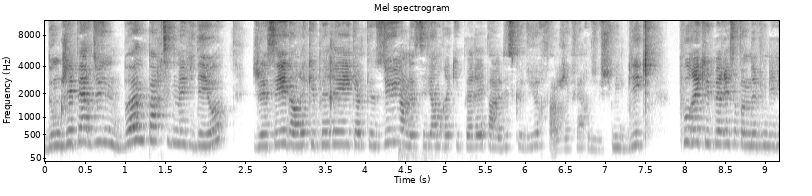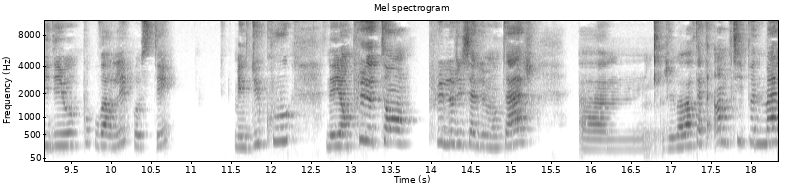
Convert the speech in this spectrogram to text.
Donc j'ai perdu une bonne partie de mes vidéos. Je vais essayer d'en récupérer quelques-unes en essayant de récupérer par le disque dur. Enfin, je vais faire du schmilblick pour récupérer certaines de mes vidéos pour pouvoir les poster. Mais du coup, n'ayant plus de temps, plus de logiciel de montage, euh, je vais avoir peut-être un petit peu de mal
